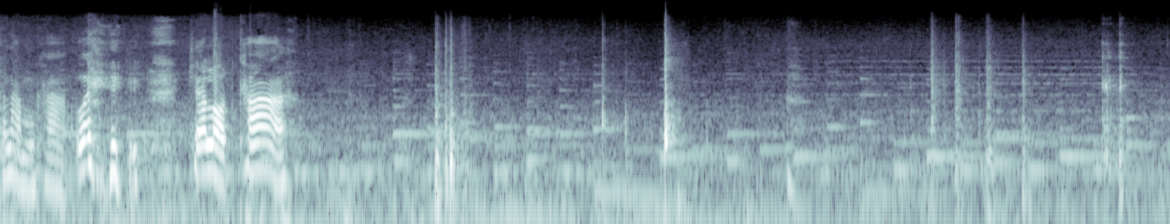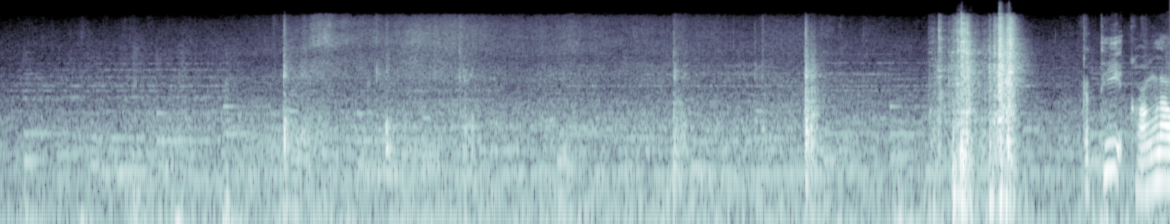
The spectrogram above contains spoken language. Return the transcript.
กระหล่ำค่ะ เอ้ย แครอทค่ะ กะทิของเรา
